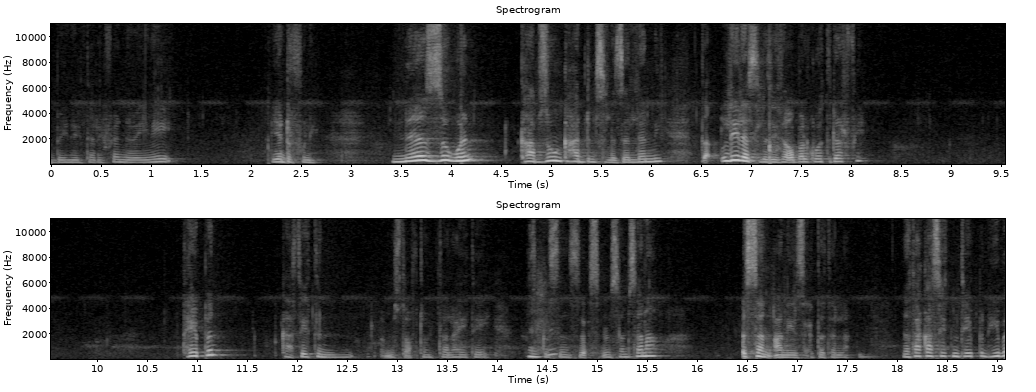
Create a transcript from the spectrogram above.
ንበይነይ ተሪፈ ንበይነይ የድርፉኒ ነዚ እውን ካብዚ እውን ክሃድም ስለ ዘለኒ ጠቕሊለ ስለ ዘይተቐበልክዎ ትደርፊ ቴፕን ካሴትን ምስታፍቶም ተላሂተይ ክስን ስዕስዕን ሰምሰና እሰን ኣነ እየ ዝሕተተለን ነታ ካሴትን ቴፕን ሂበ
